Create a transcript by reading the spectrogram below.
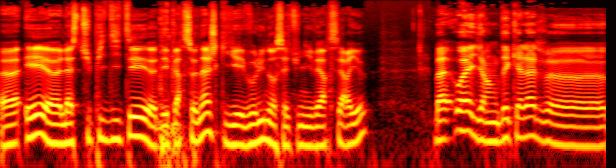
euh, et euh, la stupidité des personnages qui évoluent dans cet univers sérieux? Bah ouais, il y a un décalage euh,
